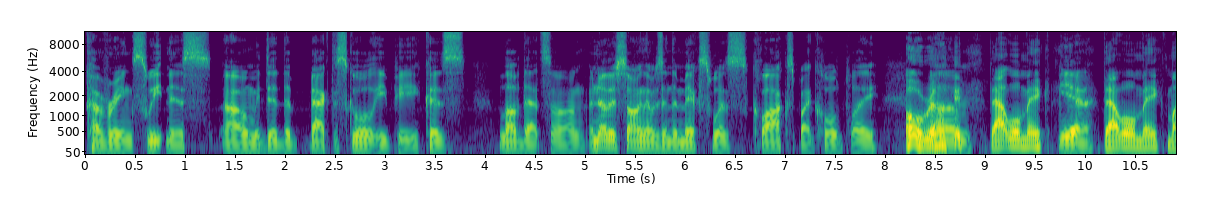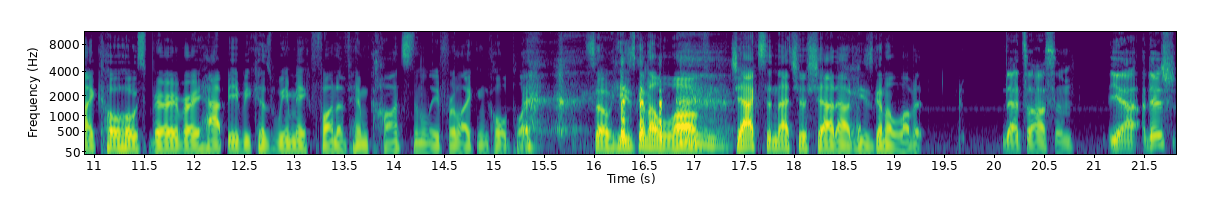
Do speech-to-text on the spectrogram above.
covering "Sweetness" uh, when we did the Back to School EP because love that song. Another song that was in the mix was "Clocks" by Coldplay. Oh, really? Um, that will make Yeah, that will make my co-host very, very happy because we make fun of him constantly for liking Coldplay. so he's gonna love Jackson. That's your shout out. He's gonna love it. that's awesome. Yeah, there's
